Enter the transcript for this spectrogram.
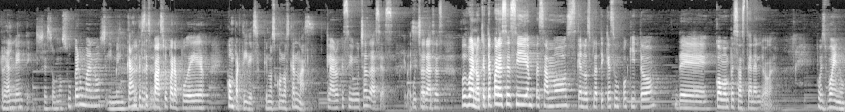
realmente. Entonces somos superhumanos y me encanta este espacio para poder compartir eso, que nos conozcan más. Claro que sí, muchas gracias. muchas gracias. Pues bueno, ¿qué te parece si empezamos que nos platiques un poquito de cómo empezaste en el yoga? Pues bueno,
